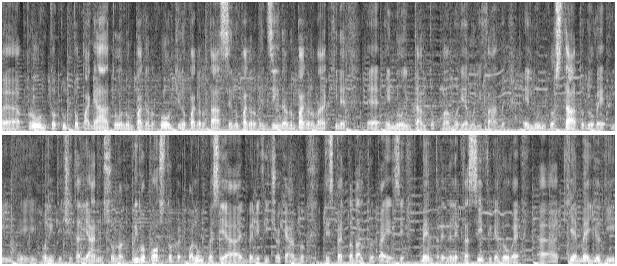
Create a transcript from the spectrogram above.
eh, pronto, tutto pagato, non pagano conti, non pagano tasse, non pagano benzina, non pagano macchine eh, e noi intanto qua moriamo di fame. È l'unico Stato dove i, i politici italiani sono al primo posto per qualunque sia il beneficio che hanno rispetto ad altri paesi, mentre nelle classifiche dove eh, eh, chi è meglio di,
